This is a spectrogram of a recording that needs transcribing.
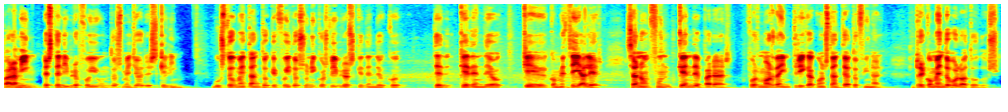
Para min, este libro foi un dos mellores que lin. Gustoume tanto que foi dos únicos libros que dende o co que dende o que comecei a ler xa non fun quen de parar por mor da intriga constante ata o final. Recomendo volo a todos.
